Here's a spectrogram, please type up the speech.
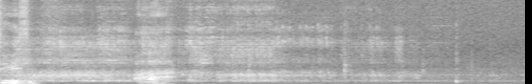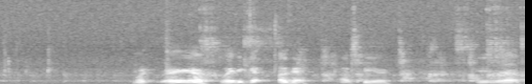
Jesus. Ah. Where, where you go? Where'd you go? Okay, up here. Do that.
